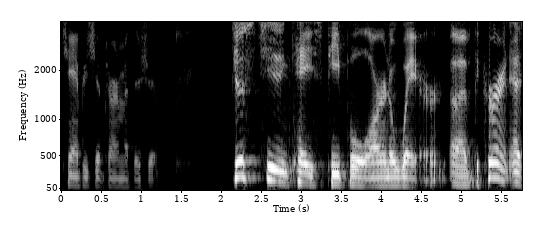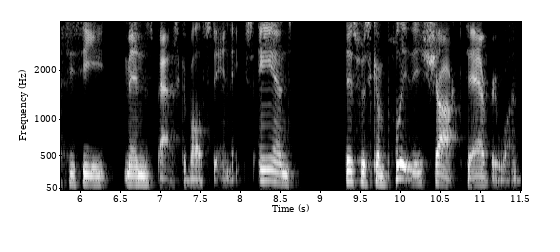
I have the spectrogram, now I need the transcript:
championship tournament this year? Just to, in case people aren't aware of the current SEC men's basketball standings, and this was completely shock to everyone.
